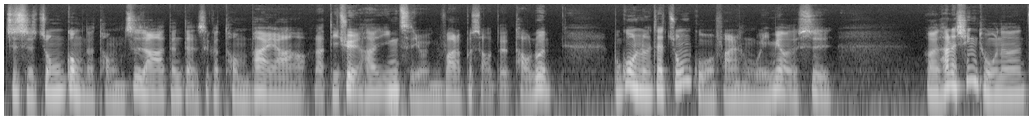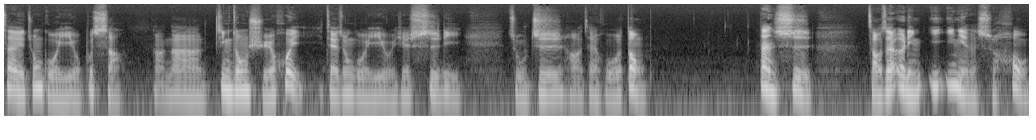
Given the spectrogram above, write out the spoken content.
支持中共的统治啊，等等，是个统派啊。那的确，他因此有引发了不少的讨论。不过呢，在中国反而很微妙的是，呃，他的信徒呢，在中国也有不少啊。那净宗学会在中国也有一些势力组织哈，在活动。但是，早在二零一一年的时候，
